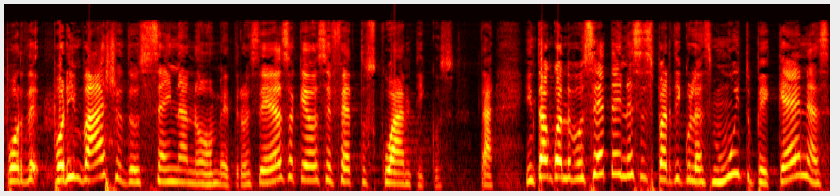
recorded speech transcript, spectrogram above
por, por embaixo dos 100 nanômetros. É isso que é os efeitos quânticos. Tá? Então, quando você tem essas partículas muito pequenas,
